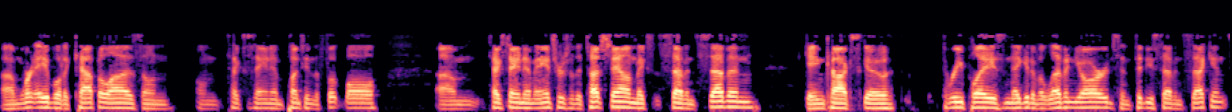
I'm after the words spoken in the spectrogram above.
Um, weren't able to capitalize on on Texas A&M punting the football. Um, Texas A&M answers with a touchdown, makes it seven seven. Gamecocks go three plays, negative 11 yards in 57 seconds.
